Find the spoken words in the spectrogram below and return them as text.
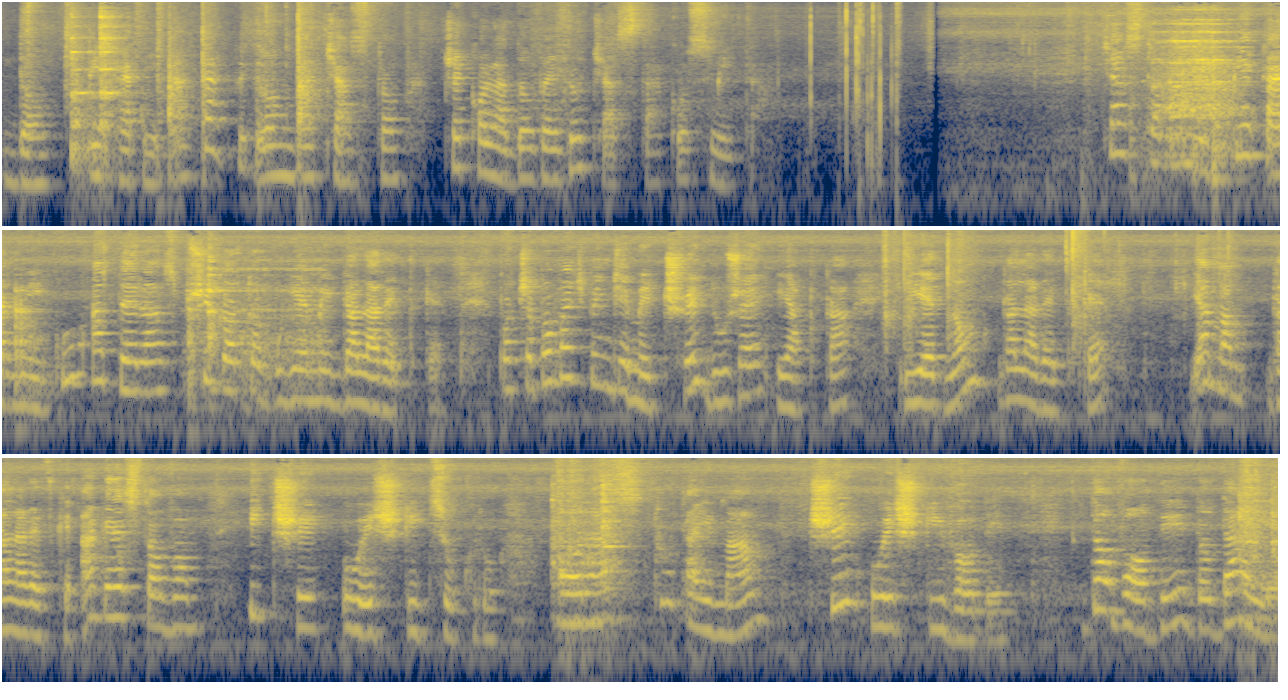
do piekarnika. Tak wygląda ciasto czekoladowe do ciasta kosmita. Ciasto mamy w piekarniku, a teraz przygotowujemy galaretkę. Potrzebować będziemy trzy duże jabłka, jedną galaretkę. Ja mam galaretkę agrestową i trzy łyżki cukru oraz tutaj mam trzy łyżki wody. Do wody dodaję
